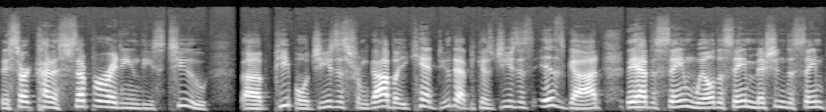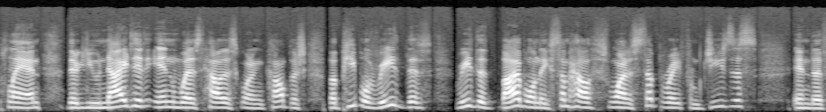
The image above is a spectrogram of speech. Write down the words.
they start kind of separating these two uh, people, Jesus from God, but you can't do that because Jesus is God. They have the same will, the same mission, the same plan. They're united in what is how it's going to accomplish. But people read this, read the Bible, and they somehow want to separate from Jesus and the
